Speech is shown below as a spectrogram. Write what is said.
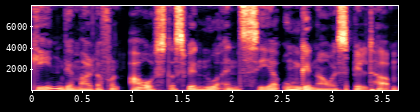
Gehen wir mal davon aus, dass wir nur ein sehr ungenaues Bild haben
